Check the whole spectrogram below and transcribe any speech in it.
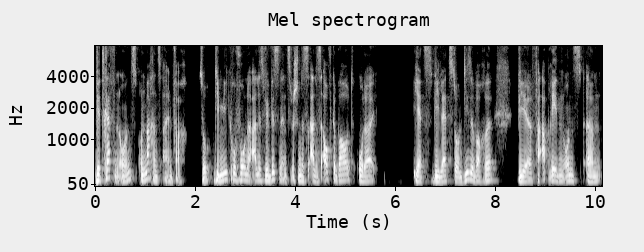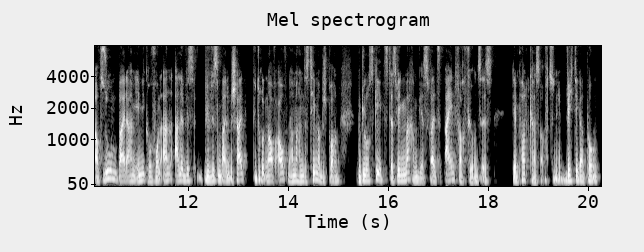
wir treffen uns und machen es einfach. So, die Mikrofone, alles, wir wissen inzwischen, das ist alles aufgebaut oder jetzt wie letzte und diese Woche. Wir verabreden uns ähm, auf Zoom, beide haben ihr Mikrofon an, alle wissen, wir wissen beide Bescheid, wir drücken auf Aufnahme, haben das Thema besprochen und los geht's. Deswegen machen wir es, weil es einfach für uns ist, den Podcast aufzunehmen. Wichtiger Punkt.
